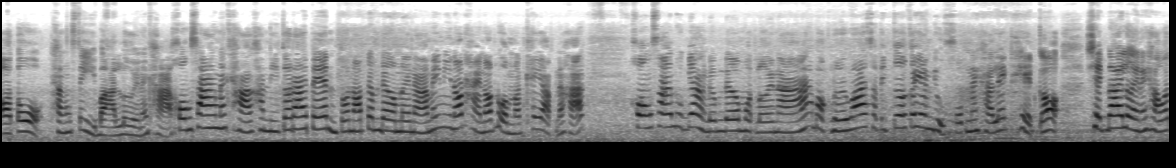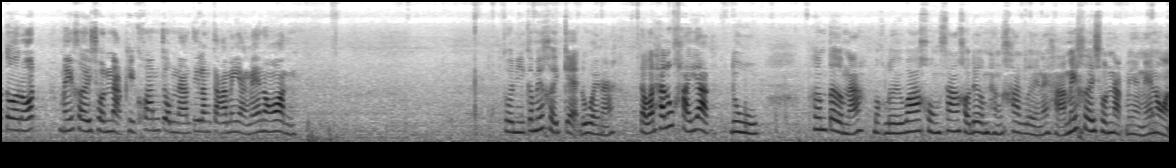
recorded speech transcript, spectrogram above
ออโต้ทั้ง 4 บานเลยนะคะ โครงสร้างนะคะคันนี้ก็ได้เป็นตัวน็อตเดิมๆเลยนะ ไม่มีน็อตหายน็อตหลวมน็อตขยับนะคะ โครงสร้างทุกอย่างเดิมๆหมดเลยนะ บอกเลยว่าสติกเกอร์ก็ยังอยู่ครบนะคะ เลขเทรดก็เช็คได้เลยนะคะ ว่าตัวรถไม่เคยชนหนักพลิกคว่ำจมน้ำตีลังกามาอย่างแน่นอน ตัวนี้ก็ไม่เคยแกะด้วยนะ แต่ว่าถ้าลูกค้าอยากดูเพิ่มเติมนะ บอกเลยว่าโครงสร้างเขาเดิมทั้งคันเลยนะคะ ไม่เคยชนหนักมาอย่างแน่นอน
